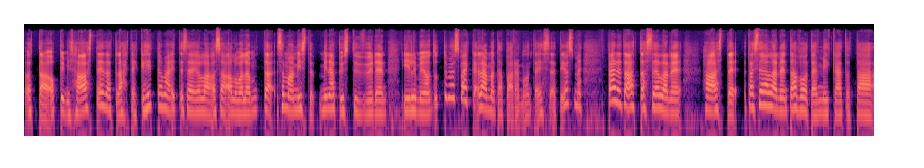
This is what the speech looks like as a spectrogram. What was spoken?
ottaa oppimishaasteita, että lähtee kehittämään itsensä jollain osa-alueella, mutta sama mistä minä pystyvyyden ilmiö on tuttu myös vaikka elämäntaparemonteissa. Että jos me päätetään ottaa sellainen haaste tai sellainen tavoite, mikä tota,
